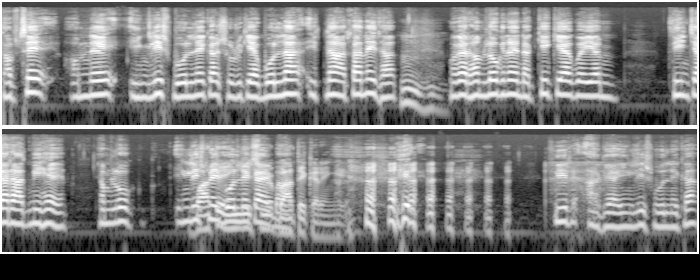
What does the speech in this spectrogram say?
तब से हमने इंग्लिश बोलने का शुरू किया। बोलना इतना आता नहीं था हम्म। मगर हम लोग ने नक्की किया भाई हम तीन चार आदमी हैं हम लोग इंग्लिश में बोलने का है बात। करेंगे। फिर आ गया इंग्लिश बोलने का।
